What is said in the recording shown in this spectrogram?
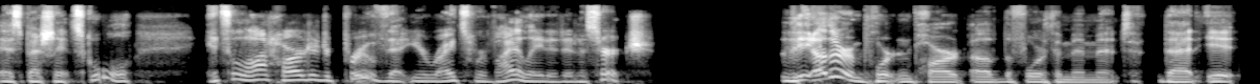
especially at school, it's a lot harder to prove that your rights were violated in a search. The other important part of the Fourth Amendment that it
